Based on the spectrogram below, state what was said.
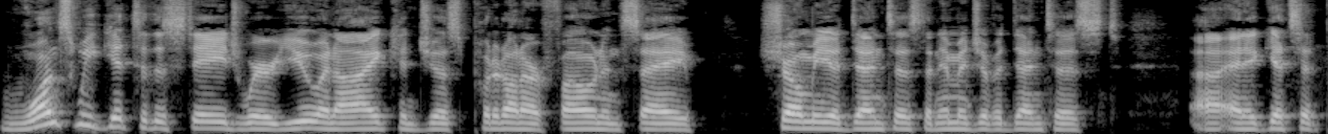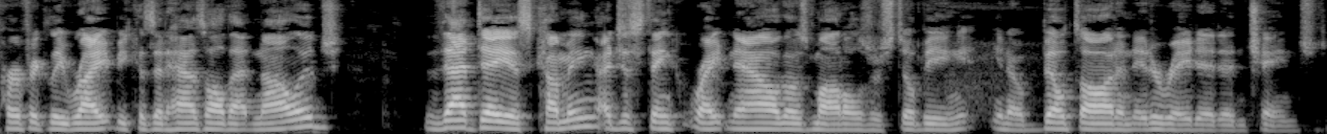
once we get to the stage where you and I can just put it on our phone and say, show me a dentist, an image of a dentist, uh, and it gets it perfectly right because it has all that knowledge, that day is coming. I just think right now those models are still being, you know, built on and iterated and changed.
